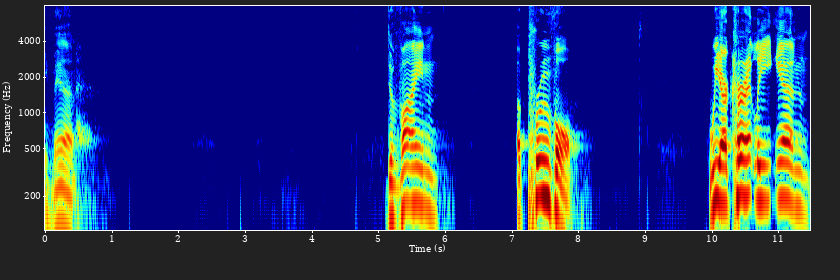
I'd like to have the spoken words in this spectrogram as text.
Amen. Divine approval. We are currently in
